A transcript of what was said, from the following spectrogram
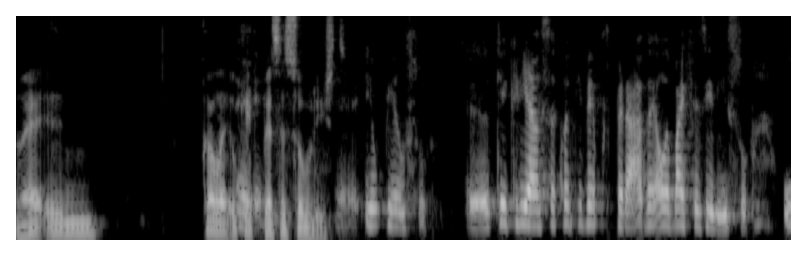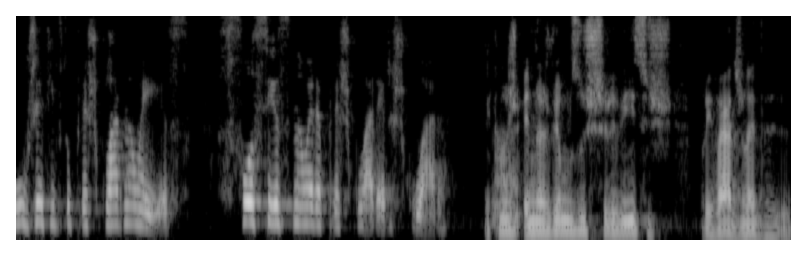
não é? Hum, qual é o que é que é, pensa sobre isto? É, eu penso que a criança, quando estiver preparada, ela vai fazer isso. O objetivo do pré-escolar não é esse. Se fosse esse, não era pré-escolar, era escolar. É que nós, é? nós, vemos os serviços privados, não é? De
